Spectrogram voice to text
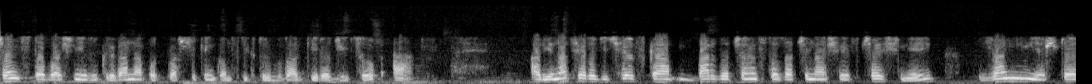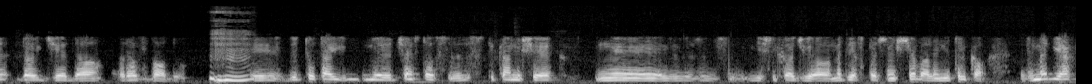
często właśnie jest ukrywana pod płaszczykiem konfliktu lub walki rodziców, a alienacja rodzicielska bardzo często zaczyna się wcześniej, zanim jeszcze dojdzie do rozwodu. Mhm. Y, tutaj y, często stykamy się, jeśli chodzi o media społecznościowe, ale nie tylko. W mediach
